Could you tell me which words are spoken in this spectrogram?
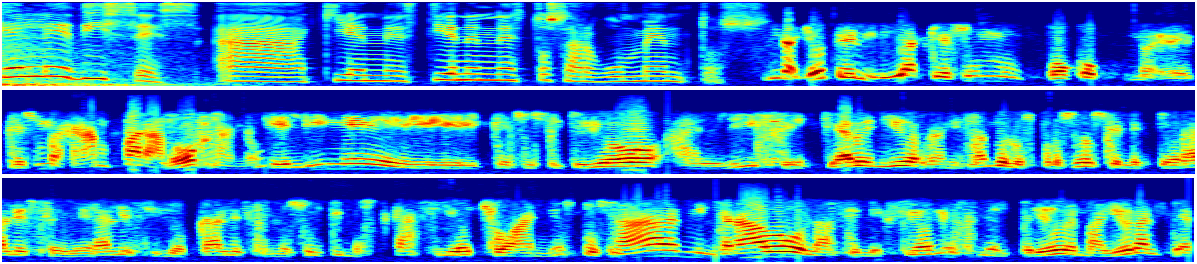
¿Qué le dices a quienes tienen estos argumentos? Mira, yo te diría que es un poco, eh, que es una gran paradoja, ¿no? El INE que sustituyó al IFE, que ha venido organizando los procesos electorales federales y locales en los últimos casi ocho años, pues ha administrado las elecciones en el periodo de mayor alternancia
